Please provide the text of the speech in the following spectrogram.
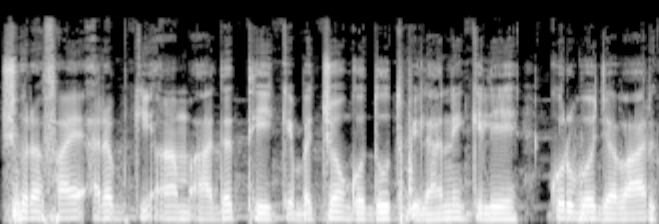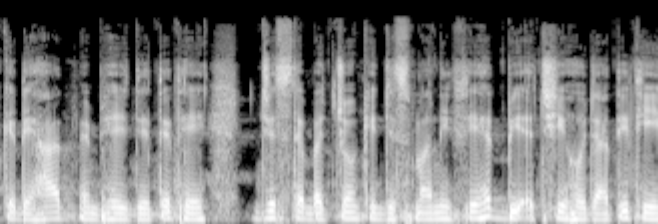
شرفائے عرب کی عام عادت تھی کہ بچوں کو دودھ پلانے کے لیے قرب و جوار کے دیہات میں بھیج دیتے تھے، جس سے بچوں کی جسمانی صحت بھی اچھی ہو جاتی تھی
